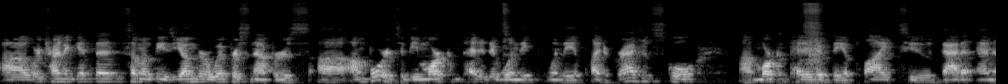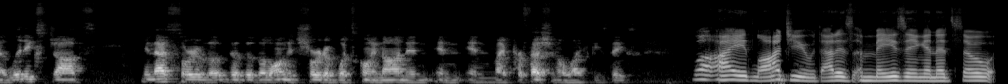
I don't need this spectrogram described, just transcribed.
uh, we're trying to get the, some of these younger whippersnappers uh, on board to be more competitive when they when they apply to graduate school, uh, more competitive they apply to data analytics jobs. I mean, that's sort of the, the, the long and short of what's going on in, in, in my professional life these days. Well, I laud you. That is amazing. And it's so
